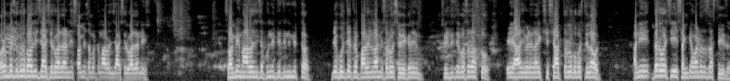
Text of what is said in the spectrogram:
परमपती गुरुबावलीच्या आशीर्वादाने स्वामी समर्थ महाराजांच्या आशीर्वादाने स्वामी महाराजांच्या पुण्यतिथीनिमित्त जे गुरुचैत्र पारायणला आम्ही सर्व सेवेकरी शिर्डीचे बसत असतो हे आज वेळेला एकशे शहात्तर लोक बसलेले आहोत. आणि दरवर्षी संख्या वाढतच असते इथं.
